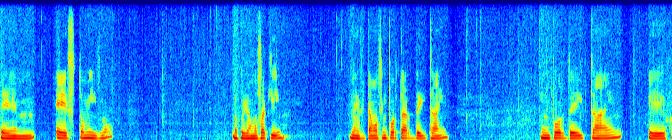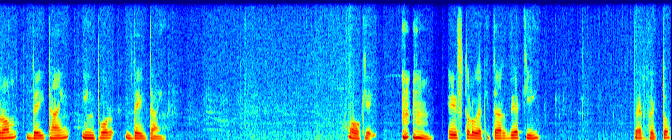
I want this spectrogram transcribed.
Em, esto mismo lo pegamos aquí. Necesitamos importar daytime. Import daytime eh, from daytime import daytime. Ok. Esto lo voy a quitar de aquí. Perfecto.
